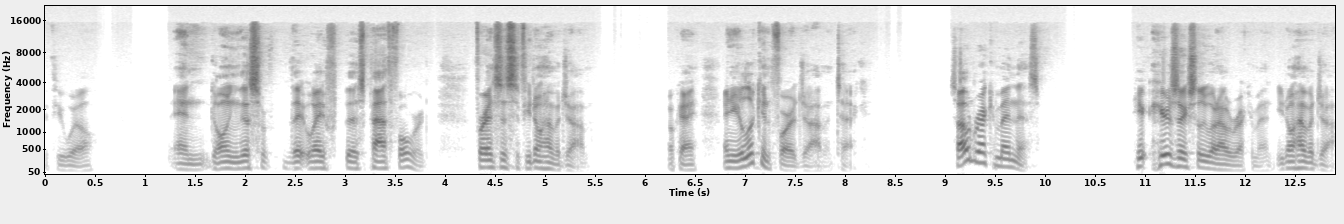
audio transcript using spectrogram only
if you will, and going this way, this path forward. For instance, if you don't have a job, okay, and you're looking for a job in tech, so I would recommend this. Here, here's actually what I would recommend. You don't have a job.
